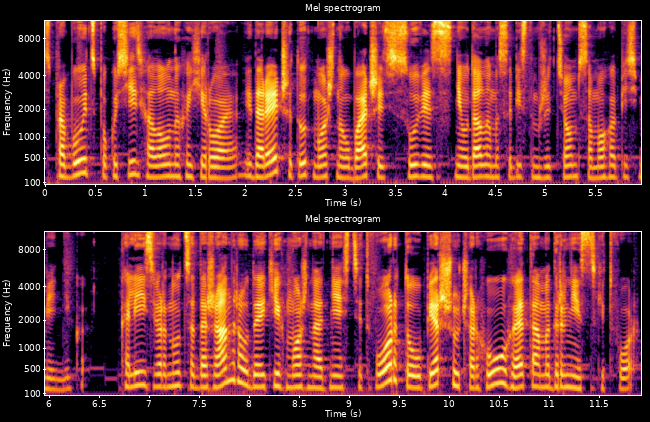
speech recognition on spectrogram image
спрабуюць спакусіць галоўнага героя. І дарэчы тут можна ўбачыць сувязь з няўдалым асабістым жыццём самога пісьменніка. Калі звярнуцца да жанраў да якіх можна аднесці твор то ў першую чаргу гэта мадэрнісцкі твор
